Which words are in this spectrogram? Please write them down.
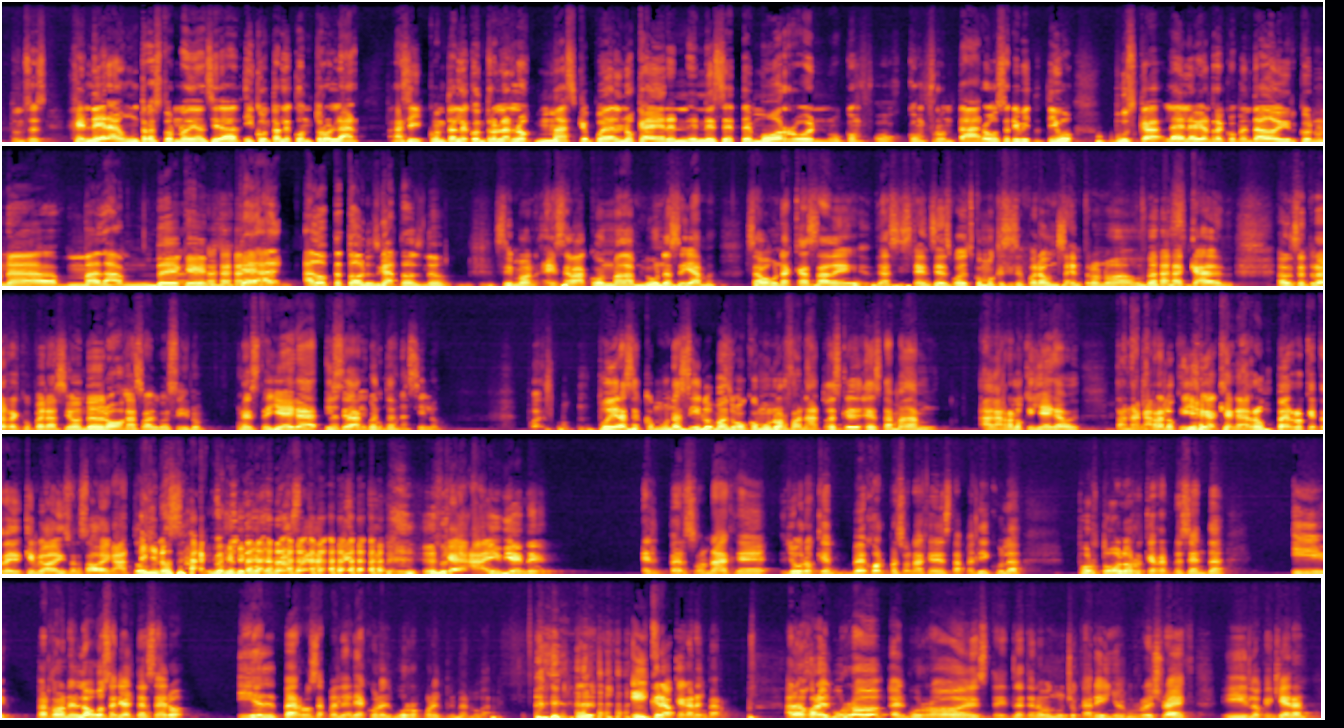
Entonces, genera un trastorno de ansiedad y con tal de controlar, así, con tal de controlar lo más que pueda, no caer en, en ese temor o, en, o conf- o confrontar o ser evitativo, busca, la, le habían recomendado ir con una madame de que, que a- adopta todos los gatos, ¿no? Simón eh, se va con Madame Luna, se llama. Se va a una casa de, de asistencia. Después es como que si se fuera a un centro, ¿no? A, un- acá, a un centro de recuperación de drogas o algo así, ¿no? Este llega y No se da cuenta. como un asilo. Pues, pu- pudiera ser como un asilo más o como un orfanato. Es que esta madame agarra lo que llega, güey. Tan agarra lo que llega que agarra un perro que trae, que va disfrazado de gato. Y no se da cuenta. No se da cuenta, güey. que ahí viene el personaje, yo creo que el mejor personaje de esta película por todo lo que representa. Y, perdón, el lobo sería el tercero y el perro se pelearía con el burro por el primer lugar. y creo que gana el perro. A lo mejor el burro, el burro, este, le tenemos mucho cariño, el burro de Shrek y lo que quieran,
